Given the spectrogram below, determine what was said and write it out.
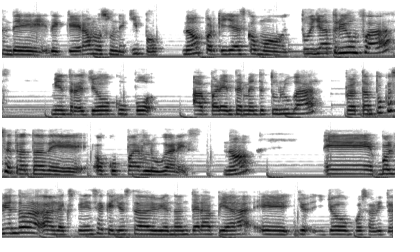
de, que éramos un equipo, ¿no? Porque ya es como tú ya triunfas mientras yo ocupo aparentemente tu lugar, pero tampoco se trata de ocupar lugares, ¿no? Eh, volviendo a, la experiencia que yo estaba viviendo en terapia, eh, yo, pues ahorita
